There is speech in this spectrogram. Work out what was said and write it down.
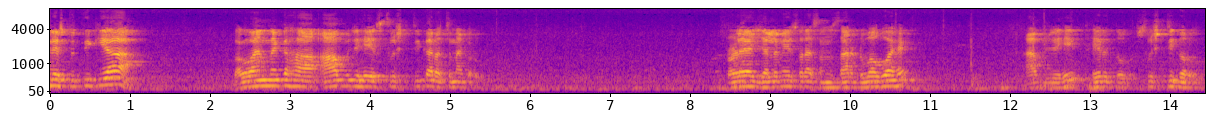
ने स्तुति किया। भगवान ने कहा, आप जो है सृष्टि का रचना करो। प्रलय जल में सारा संसार डूबा हुआ है। आप जो है फिर तो सृष्टि करो।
